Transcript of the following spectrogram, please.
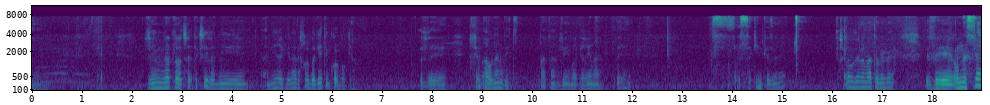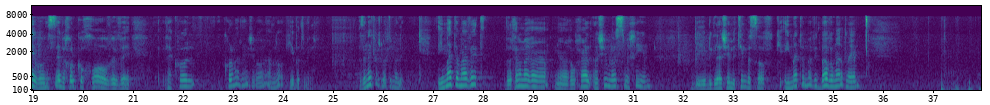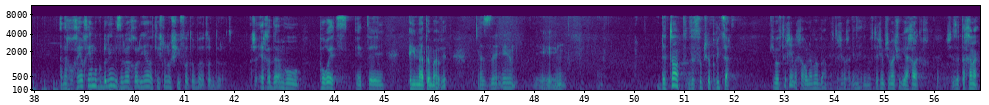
והיא אומרת לו, תקשיב, אני, אני רגילה לאכול בגטים כל בוקר. וחמאה הולנדית. מה אתה מביא? מרגרינה. סכין כזה. בכלל לא מבין על מה אתה מבין. והוא מנסה, והוא מנסה בכל כוחו, והכל, כל מדעים שבעולם, לא, כי היא בת מלך. אז הנפש לא תמלא. אימת המוות, ולכן אומר הרמח"ל, אנשים לא שמחים בגלל שהם מתים בסוף, כי אימת המוות באה ואומרת להם, אנחנו חיים חיים מוגבלים וזה לא יכול להיות, יש לנו שאיפות הרבה יותר גדולות. עכשיו, איך אדם הוא פורץ את אה, אימת המוות? אז אה, אה, דתות זה סוג של פריצה. כי מבטיחים לך עולם הבא, מבטיחים לך גן עדן, מבטיחים שמשהו יהיה אחר כך, שזה תחנה.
